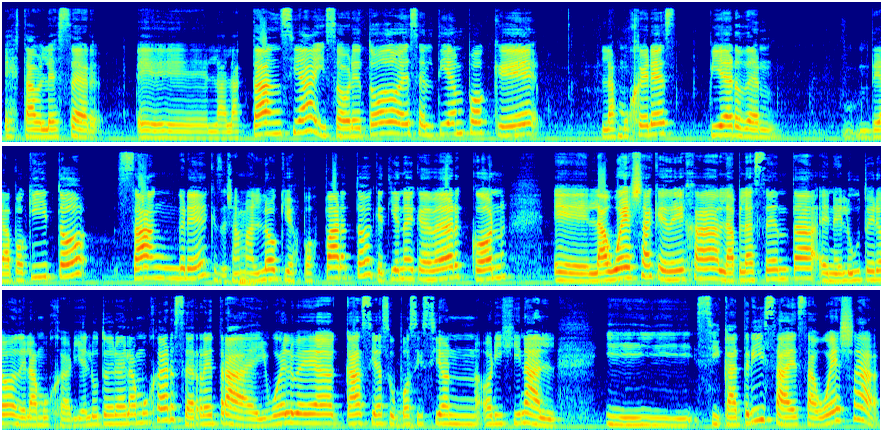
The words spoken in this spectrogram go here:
establecer eh, la lactancia y sobre todo es el tiempo que las mujeres pierden de a poquito sangre, que se llama loquios posparto, que tiene que ver con eh, la huella que deja la placenta en el útero de la mujer. Y el útero de la mujer se retrae y vuelve a, casi a su posición original y cicatriza esa huella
